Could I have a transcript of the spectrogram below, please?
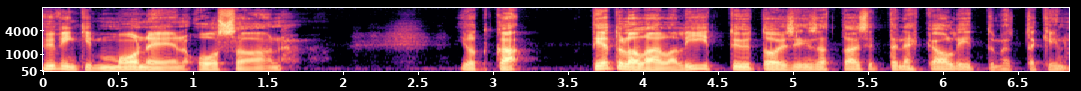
hyvinkin moneen osaan, jotka tietyllä lailla liittyy toisiinsa tai sitten ehkä on liittymättäkin.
